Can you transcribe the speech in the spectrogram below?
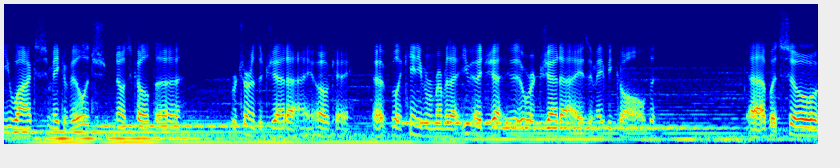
Ewoks make a village? No, it's called uh, Return of the Jedi. Okay. Uh, well, I can't even remember that. A Je- or Jedi, as it may be called. Uh, but so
